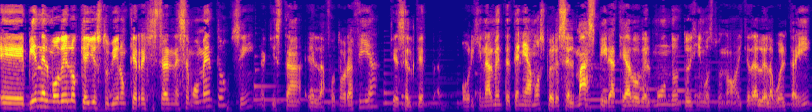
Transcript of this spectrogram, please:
eh, viene el modelo que ellos tuvieron que registrar en ese momento, ¿sí? Aquí está en la fotografía, que es el que originalmente teníamos, pero es el más pirateado del mundo. Entonces dijimos, pues no, hay que darle la vuelta ahí.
